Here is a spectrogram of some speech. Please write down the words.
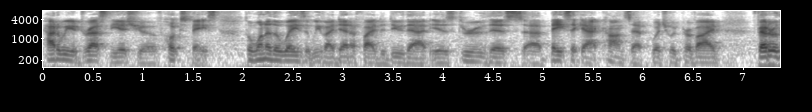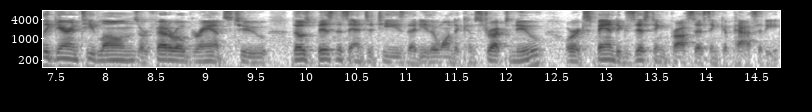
How do we address the issue of hook space? So, one of the ways that we've identified to do that is through this uh, Basic Act concept, which would provide federally guaranteed loans or federal grants to those business entities that either want to construct new or expand existing processing capacity.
